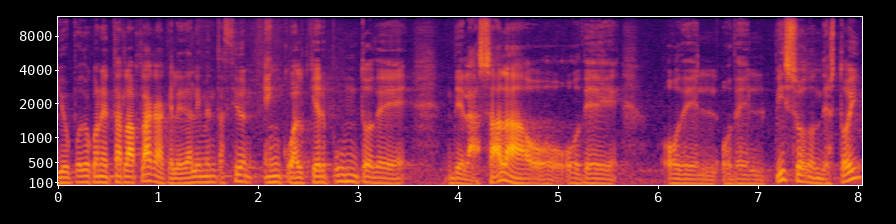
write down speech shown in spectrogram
Yo puedo conectar la placa que le dé alimentación en cualquier punto de, de la sala o, de, o, del, o, del, piso donde estoy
